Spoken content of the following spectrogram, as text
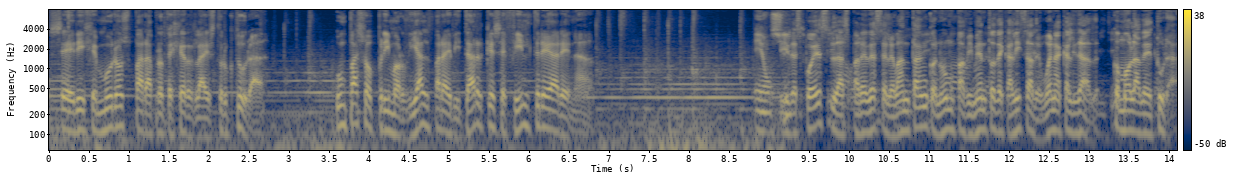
Se erigen muros para proteger la estructura, un paso primordial para evitar que se filtre arena. Y después las paredes se levantan con un pavimento de caliza de buena calidad, como la de Tura.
